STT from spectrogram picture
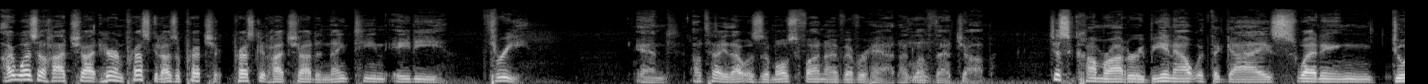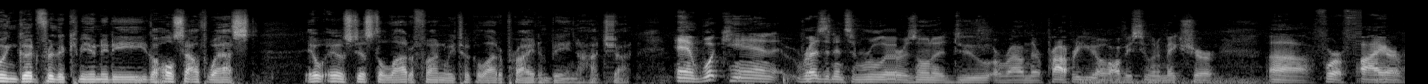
I was a hot shot here in Prescott. I was a Prescott hot shot in 1983. And I'll tell you, that was the most fun I've ever had. I loved that job. Just a camaraderie, being out with the guys, sweating, doing good for the community, the whole Southwest. It, it was just a lot of fun. We took a lot of pride in being a hot shot. And what can residents in rural Arizona do around their property? You obviously want to make sure uh, for a fire,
